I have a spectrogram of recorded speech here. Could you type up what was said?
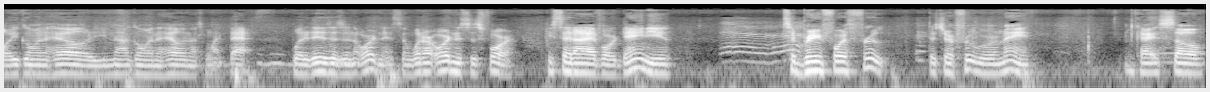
oh, you're going to hell or you're not going to hell or nothing like that. What it is is an ordinance, and what our ordinance is for. He said, I have ordained you to bring forth fruit, that your fruit will remain. Okay, so,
